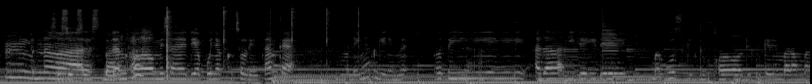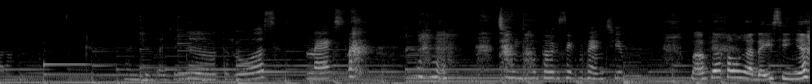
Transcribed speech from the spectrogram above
Mm, benar Sesukses dan bareng. kalau misalnya dia punya kesulitan kayak mendingan gini lebih ada ide-ide bagus gitu kalau dipikirin bareng-bareng lanjut aja ya. Terus next. Contoh toxic friendship. Maaf ya kalau nggak ada isinya.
